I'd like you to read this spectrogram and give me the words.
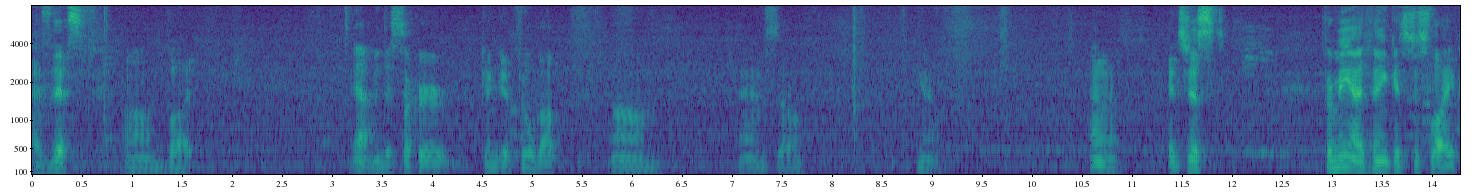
as this, um, but yeah, I mean, this sucker can get filled up, um, and so you know, I don't know. It's just for me. I think it's just like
